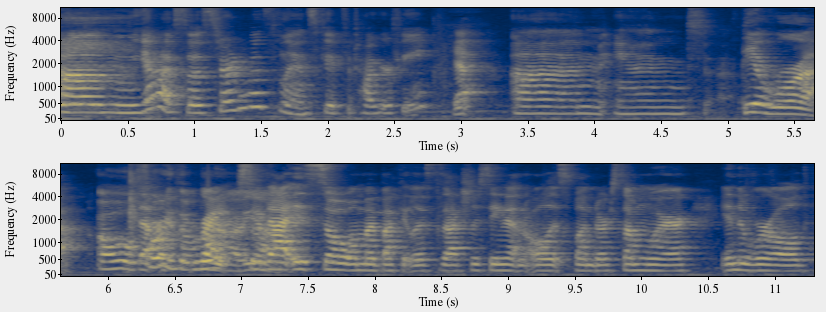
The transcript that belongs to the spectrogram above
um, yeah, so it started with landscape photography. Yeah. Um, and The Aurora. oh, That- sorry, the right. aurora, So yeah. that is so on my bucket list. Is actually seeing that in all its splendor somewhere in the world,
